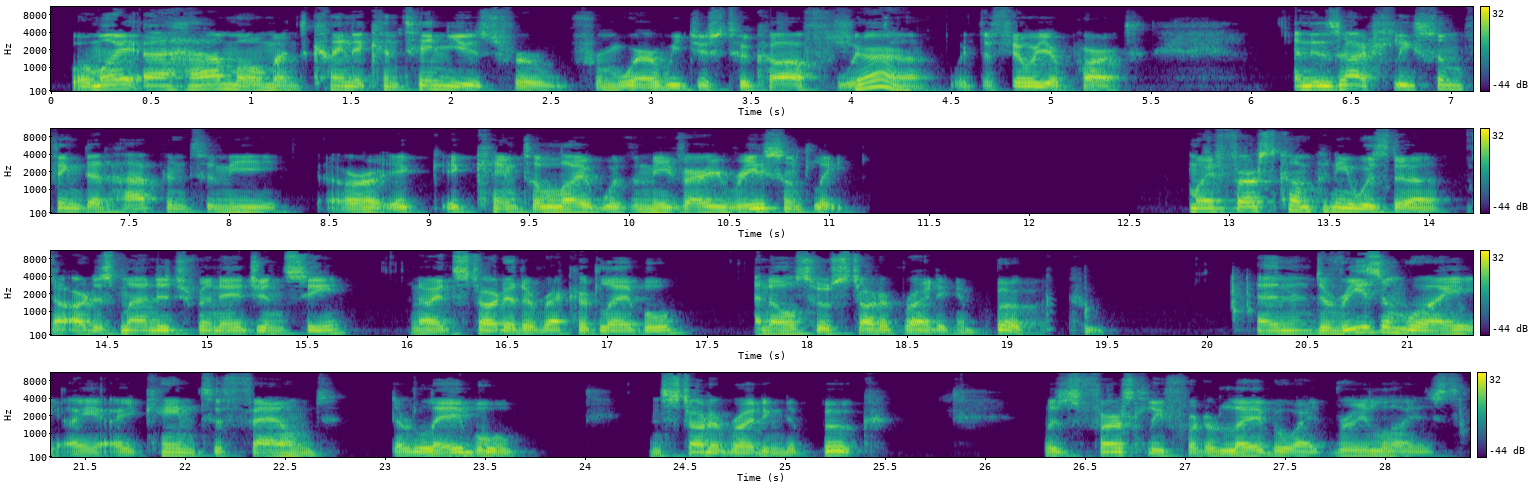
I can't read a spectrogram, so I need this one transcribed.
Well, my aha moment kind of continues for, from where we just took off sure. with, uh, with the failure part. And it's actually something that happened to me, or it, it came to light with me very recently. My first company was the, the artist management agency, and I had started a record label and also started writing a book. And the reason why I, I came to found the label and started writing the book was firstly for the label, I realized,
